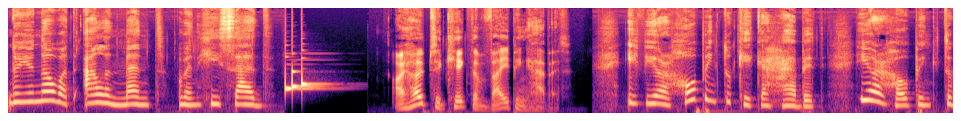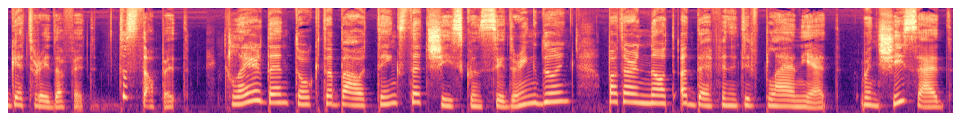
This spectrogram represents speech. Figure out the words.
Do you know what Alan meant when he said, I hope to kick the vaping habit. If you are hoping to kick a habit, you are hoping to get rid of it, to stop it. Claire then talked about things that she's considering doing but are not a definitive plan yet. When she said,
